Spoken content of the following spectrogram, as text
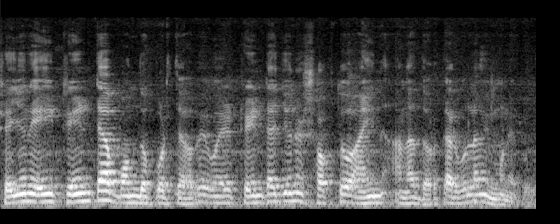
সেই জন্য এই ট্রেনটা বন্ধ করতে হবে এবং এই ট্রেনটার জন্য শক্ত আইন আনা দরকার বলে আমি মনে করি।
